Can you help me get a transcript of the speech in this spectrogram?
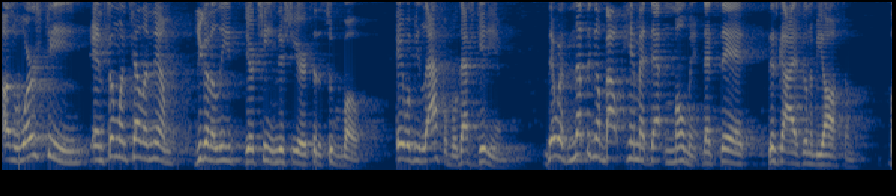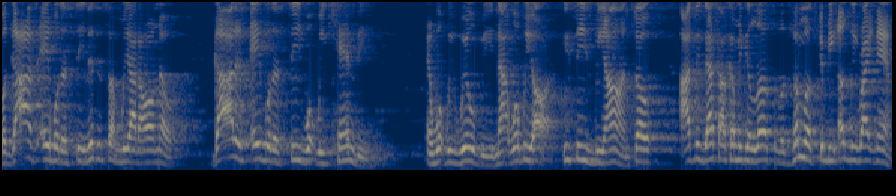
on the worst team and someone telling them you're going to lead your team this year to the Super Bowl. It would be laughable. That's Gideon. There was nothing about him at that moment that said, this guy is going to be awesome. But God's able to see, this is something we ought to all know. God is able to see what we can be and what we will be, not what we are. He sees beyond. So I think that's how come he can love some of us. Some of us can be ugly right now,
